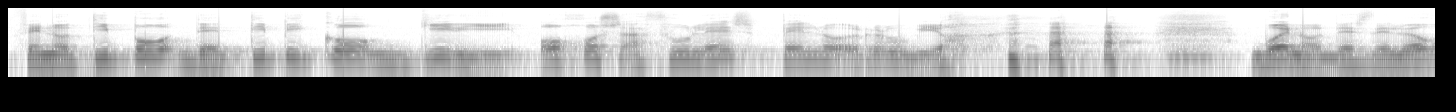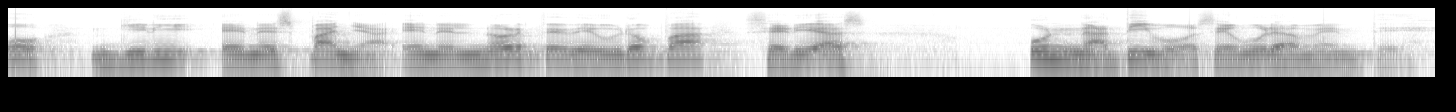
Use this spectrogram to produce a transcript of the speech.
Fenotipo de típico guiri, ojos azules, pelo rubio. bueno, desde luego, guiri en España, en el norte de Europa, serías un nativo, seguramente.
